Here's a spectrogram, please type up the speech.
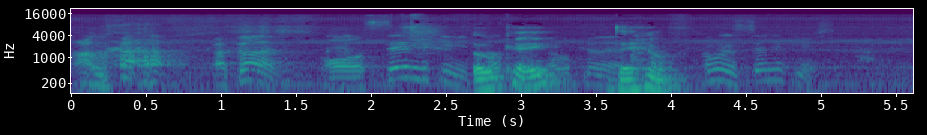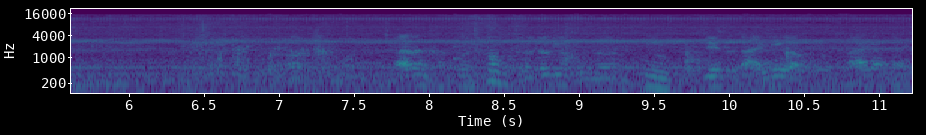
약간 아, 약간 어센 느낌이 있다. Okay. 라고 표현해야 Damn. 형은 센 느낌이 있어. 형 저녁에 보면 뒤에서 날개가 빨간 날개.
